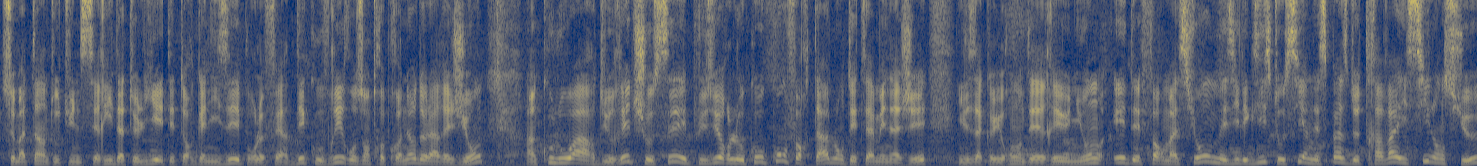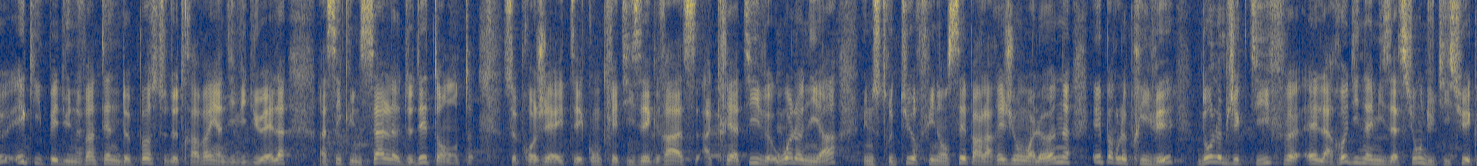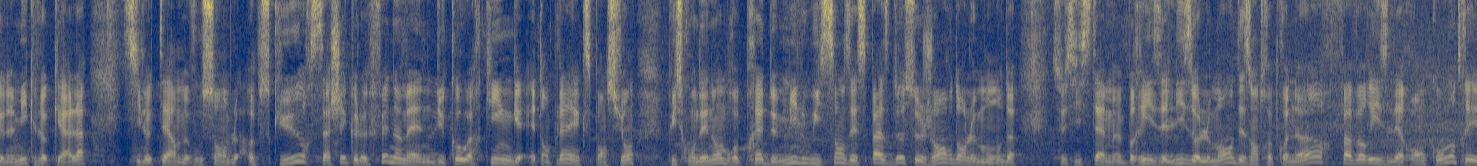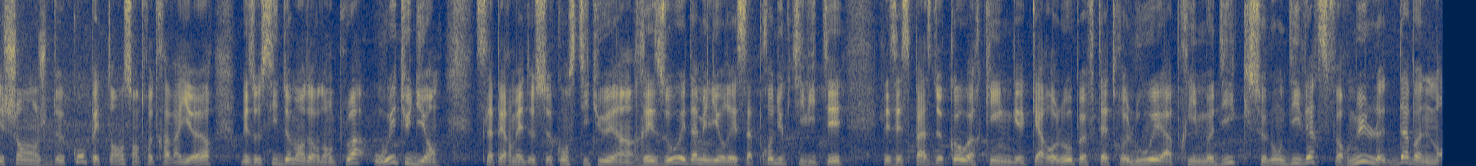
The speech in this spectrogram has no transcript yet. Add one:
Ce matin, toute une série d'ateliers était organisée pour le faire découvrir aux entrepreneurs de la région. Un couloir du rez-de-chaussée et plusieurs locaux confortables ont été aménagés. Ils accueilleront des réunions et des formations, mais il existe aussi un espace de travail silencieux équipé d'une vingtaine de postes de travail individuels ainsi qu'une salle de détente. Ce projet a été concrétisé grâce à Creative Wallonia, une structure financée par la région wallonne et par le privé, dont l'objectif est la redynamisation du tissu économique local. Si le terme vous semble obscur, sachez que le phénomène du coworking est en pleine expansion puisqu'on dénombre près de 1800 espaces de ce genre dans le monde. Ce système brise l'isolement des entrepreneurs, favorise les rencontres et échanges de compétences entre travailleurs, mais aussi demandeurs d'emploi ou étudiants. Cela permet de se constituer un réseau et d'améliorer sa productivité. Les espaces de coworking Carolo peuvent être loués à prix modique selon diverses formules d'abonnement.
